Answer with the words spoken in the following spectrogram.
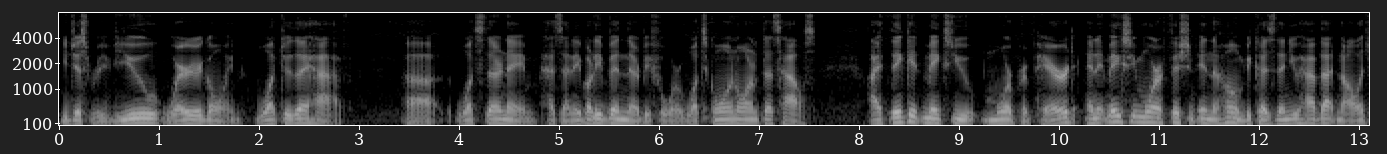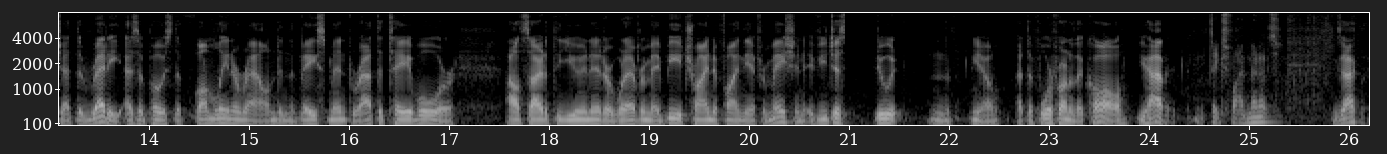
you just review where you're going. What do they have? Uh, what's their name? Has anybody been there before? What's going on at this house? I think it makes you more prepared and it makes you more efficient in the home because then you have that knowledge at the ready as opposed to fumbling around in the basement or at the table or outside at the unit or whatever it may be trying to find the information. If you just do it in the, you know, at the forefront of the call, you have it. It takes five minutes. Exactly.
